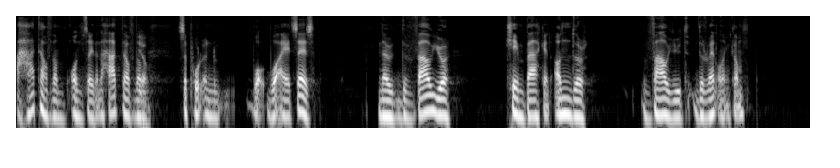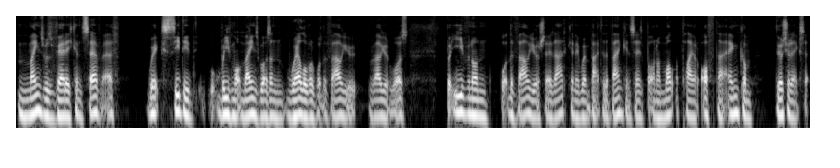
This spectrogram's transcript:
I had to have them on side and I had to have them supporting what, what I had says. Now, the valuer came back and undervalued the rental income. Mines was very conservative. We exceeded even what mines was and well over what the value value was. But even on what the valuer said, I kind of went back to the bank and says, but on a multiplier off that income, there's your exit.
